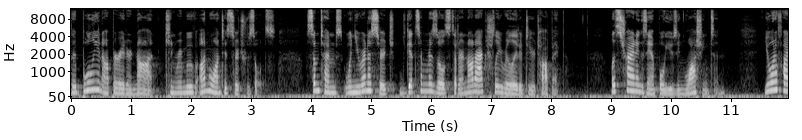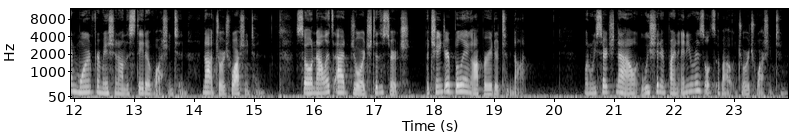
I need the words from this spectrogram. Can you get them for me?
The Boolean operator not can remove unwanted search results. Sometimes, when you run a search, you get some results that are not actually related to your topic. Let's try an example using Washington. You want to find more information on the state of Washington, not George Washington. So now let's add George to the search, but change our Boolean operator to not. When we search now, we shouldn't find any results about George Washington.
